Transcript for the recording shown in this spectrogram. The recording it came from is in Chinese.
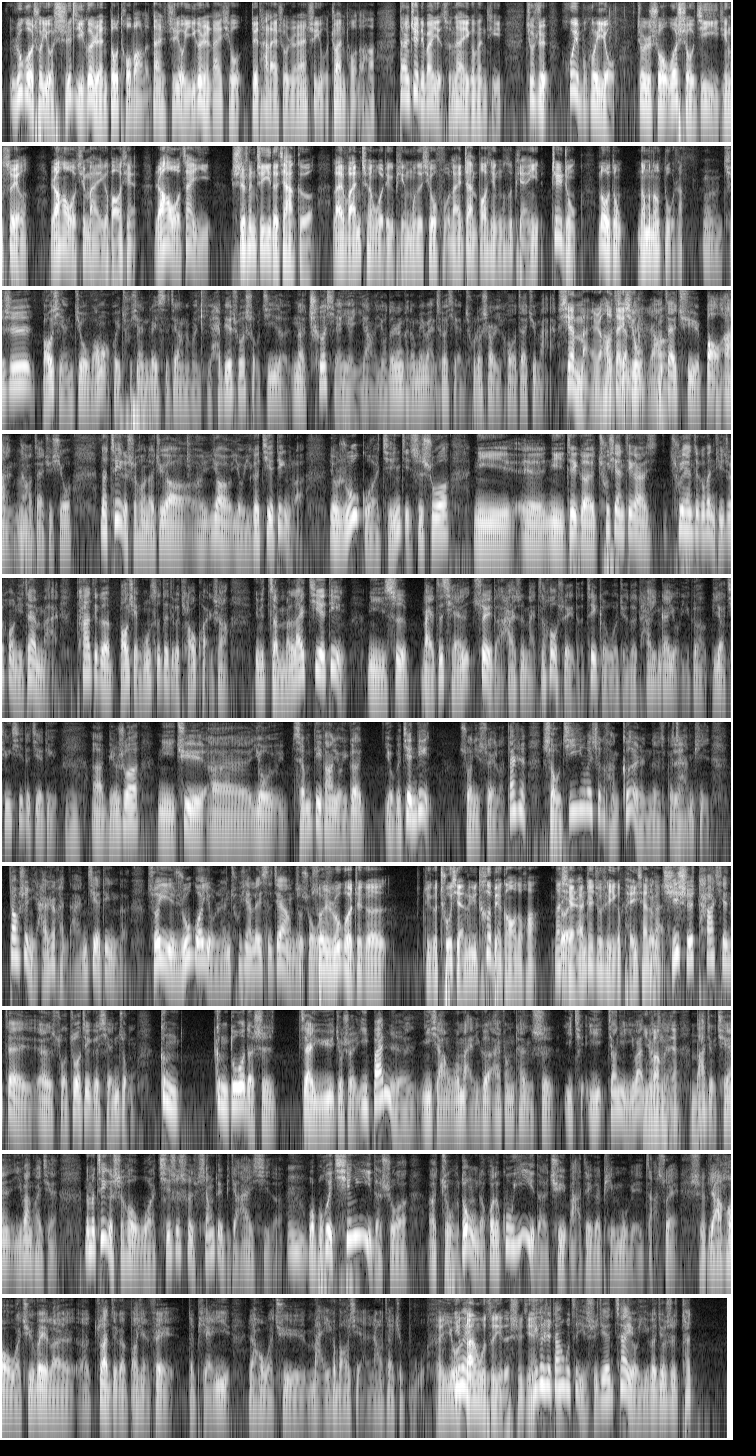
如果说有十几个人都投保了，但是只有一个人来修，对他来说仍然是有赚头的哈。但是这里边也存在一个问题，就是会不会有，就是说我手机已经碎了，然后我去买一个保险，然后我再以十分之一的价格来完成我这个屏幕的修复，来占保险公司便宜，这种漏洞能不能堵上？嗯，其实保险就往往会出现类似这样的问题，还别说手机的，那车险也一样。有的人可能没买车险，出了事儿以后再去买，现买然后再修，然后再去报案，然后再去修。那这个时候呢，就要呃要有一个界定了。就如果仅仅是说你呃你这个出现这个出现这个问题之后，你再买，它这个保险公司的这个条款上，因为怎么来界定你是买之前税的还是买之后税的，这个我觉得它应该有一个比较清晰的界定。嗯，呃，比如说你。去呃有什么地方有一个有个鉴定说你碎了，但是手机因为是个很个人的这个产品，倒是你还是很难界定的。所以如果有人出现类似这样的说，所以如果这个这个出险率特别高的话，那显然这就是一个赔钱的买。其实他现在呃所做这个险种更更多的是。在于就是一般人，你想我买一个 iPhone Ten 是一千一将近一万块钱，八九千一万块钱。那么这个时候我其实是相对比较爱惜的，嗯，我不会轻易的说呃主动的或者故意的去把这个屏幕给砸碎，是，然后我去为了呃赚这个保险费的便宜，然后我去买一个保险，然后再去补，呃，又耽误自己的时间。一个是耽误自己时间，再有一个就是它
